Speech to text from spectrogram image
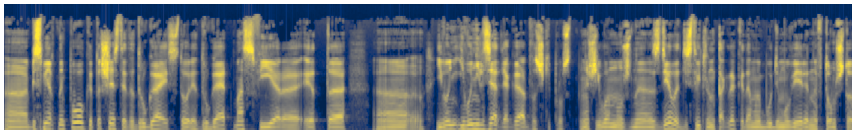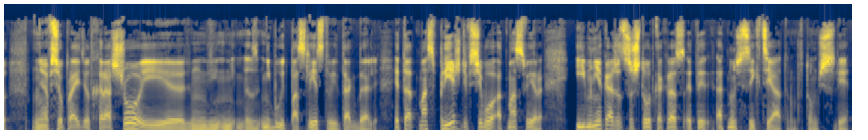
Бессмертный полк это шествие, это другая история, другая атмосфера, это э, его, его нельзя для галочки просто. Понимаешь, его нужно сделать действительно тогда, когда мы будем уверены в том, что э, все пройдет хорошо и не будет последствий и так далее. Это атмос... прежде всего атмосфера. И мне кажется, что вот как раз это относится и к театрам в том числе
